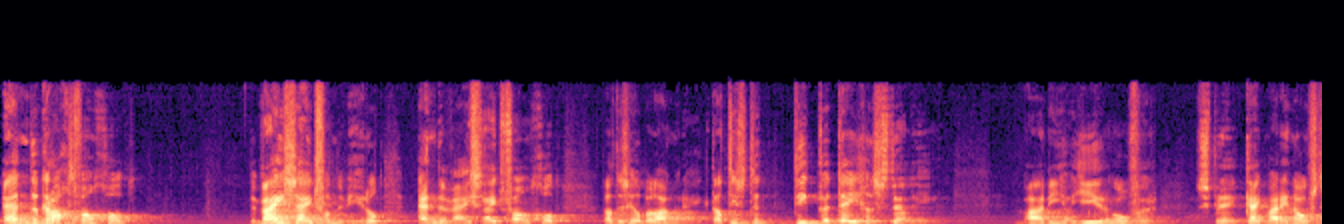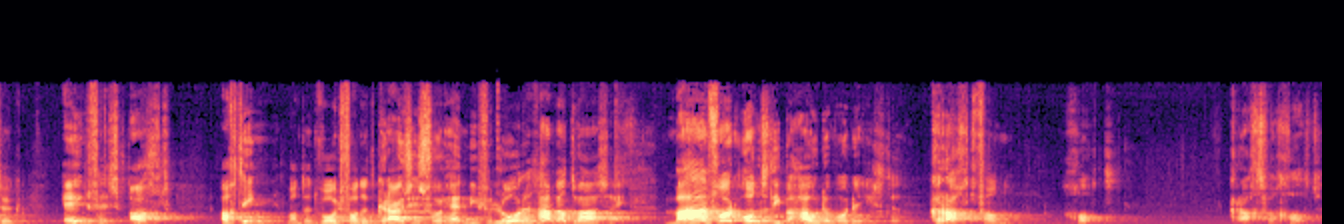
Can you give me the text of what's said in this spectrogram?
en de kracht van God. De wijsheid van de wereld en de wijsheid van God. Dat is heel belangrijk. Dat is de diepe tegenstelling waar hij hier over spreekt. Kijk maar in hoofdstuk 1, vers 8, 18. Want het woord van het kruis is voor hen die verloren gaan wel dwaasheid. Maar voor ons die behouden worden is de kracht van God. Kracht van God.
